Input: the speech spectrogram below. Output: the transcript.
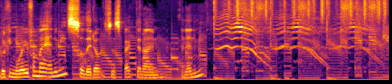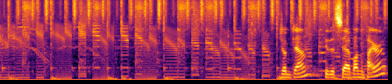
Looking away from my enemies so they don't suspect that I'm an enemy. Jump down, get the stab on the pyro.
